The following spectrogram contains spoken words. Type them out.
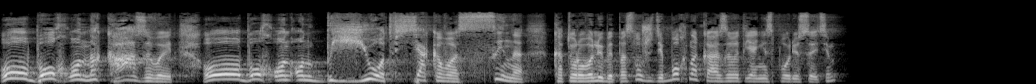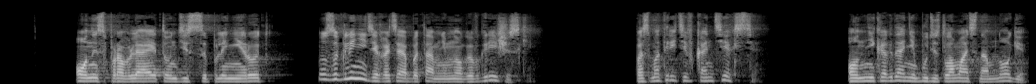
о, Бог, Он наказывает, о, Бог, Он, он бьет всякого сына, которого любит. Послушайте, Бог наказывает, я не спорю с этим. Он исправляет, Он дисциплинирует. Ну, загляните хотя бы там немного в греческий. Посмотрите в контексте. Он никогда не будет ломать нам ноги,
